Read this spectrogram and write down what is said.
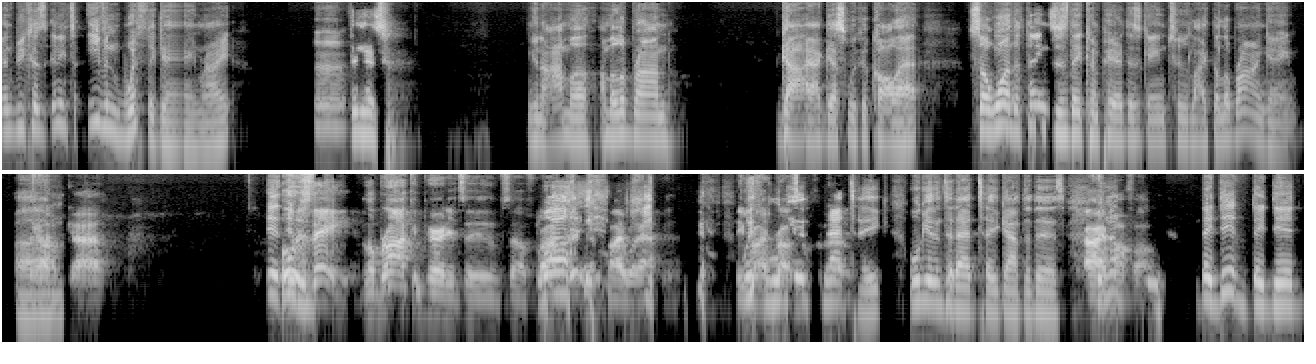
and because any t- even with the game, right? Mhm. Then there's, you know, I'm a I'm a LeBron guy, I guess we could call that. So one of the things is they compared this game to like the LeBron game. Um, oh God, it, who it is was, they? LeBron compared it to himself. Well, Probably. That's probably what happened. We, will get into that up. take. We'll get into that take after this. All right, no, my fault. They did. They did.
